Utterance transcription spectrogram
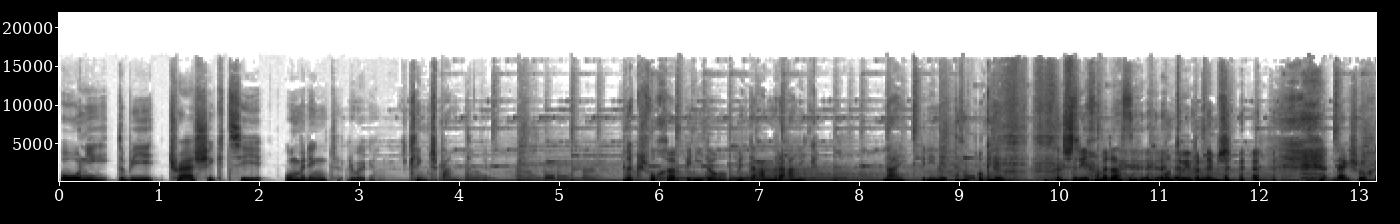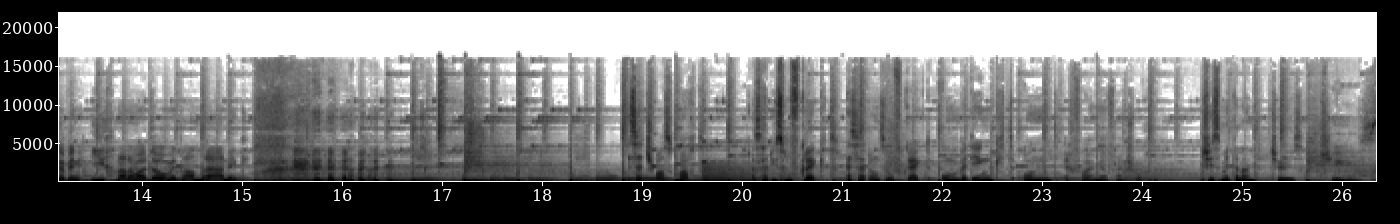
ohne dabei trashig zu sein. Unbedingt schauen. Klingt spannend. Ja. Nächste Woche bin ich da mit der anderen Annik. Nein, bin ich nicht. Okay, dann streichen wir das. Und du übernimmst. Nächste Woche bin ich noch einmal da mit der anderen Annik. es hat Spass gemacht. Es hat uns aufgeregt. Es hat uns aufgeregt, unbedingt. Und ich freue mich auf nächste Woche. Tschüss miteinander. Tschüss. Tschüss.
